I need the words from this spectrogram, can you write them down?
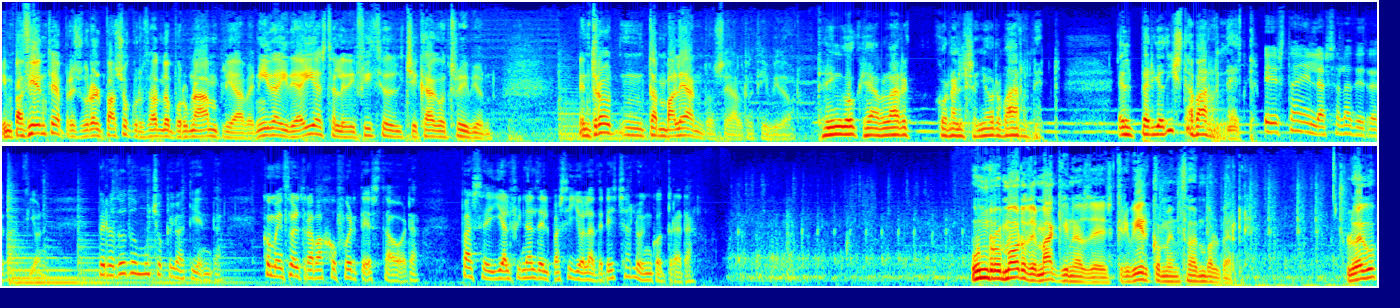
Impaciente, apresuró el paso cruzando por una amplia avenida y de ahí hasta el edificio del Chicago Tribune. Entró mm, tambaleándose al recibidor. Tengo que hablar con el señor Barnett. El periodista Barnett. Está en la sala de redacción, pero dudo mucho que lo atienda. Comenzó el trabajo fuerte a esta hora. Pase y al final del pasillo a la derecha lo encontrará. Un rumor de máquinas de escribir comenzó a envolverle. Luego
